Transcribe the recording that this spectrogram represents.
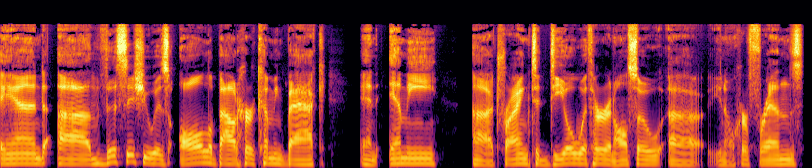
and uh, this issue is all about her coming back and Emmy uh, trying to deal with her, and also uh, you know her friends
